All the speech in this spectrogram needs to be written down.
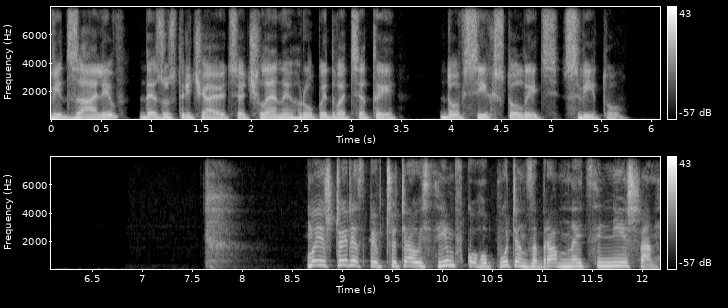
від залів, де зустрічаються члени Групи 20, до всіх столиць світу. Мої щирі співчуття усім, в кого Путін забрав найцінніше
